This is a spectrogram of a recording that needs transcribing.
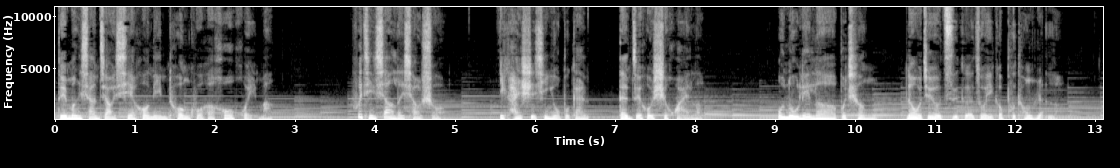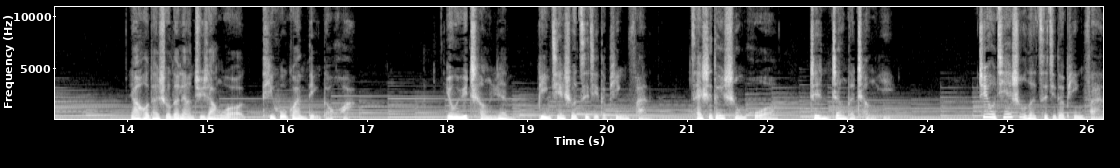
对梦想缴械后，您痛苦和后悔吗？”父亲笑了笑说。一开始心有不甘，但最后释怀了。我努力了不成，那我就有资格做一个普通人了。然后他说了两句让我醍醐灌顶的话：勇于承认并接受自己的平凡，才是对生活真正的诚意。只有接受了自己的平凡，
